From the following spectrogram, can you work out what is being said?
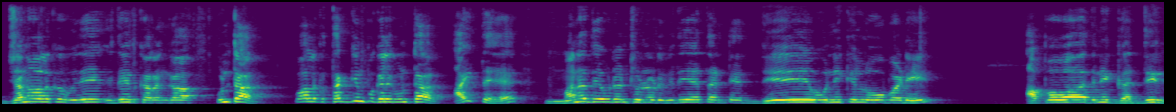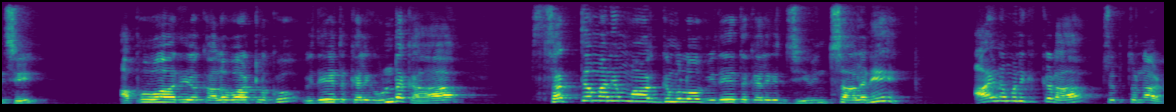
జనాలకు విధే విధేయకరంగా ఉంటారు. వాళ్ళకు తగ్గింపు కలిగి ఉంటారు. అయితే మన దేవుడు అంటున్నాడు విధేయత అంటే దేవునికి లోబడి అపవాదిని గద్దించి అపవాది యొక్క అలవాట్లకు విధేయత కలిగి ఉండక సత్యమనే మార్గంలో విధేయత కలిగి జీవించాలని ఆయన మనకి ఇక్కడ చెప్తున్నాడు.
